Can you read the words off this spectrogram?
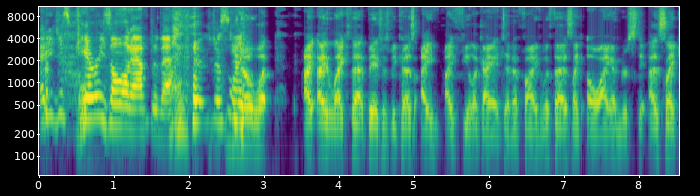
and he just carries on after that. it's just like you know what. I, I like that bit just because I, I feel like I identified with that. It's like, oh, I understand. It's like,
